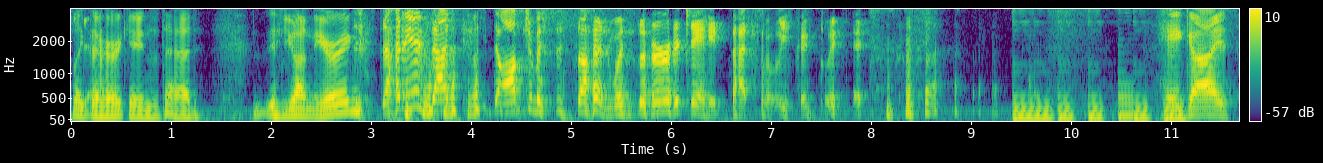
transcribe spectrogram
Like the Hurricane's dad. You got an earring? That is, that's the Optimus' son was the hurricane. That's what we concluded. hey guys,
